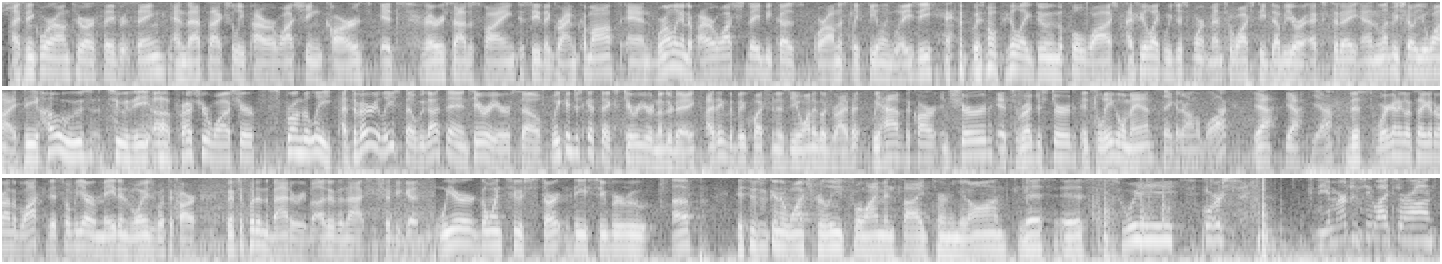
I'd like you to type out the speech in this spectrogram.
I think we're on to our favorite thing, and that's actually power washing cars. It's very satisfying to see the grime come off, and we're only gonna power wash today because we're honestly feeling lazy and we don't feel like doing the full wash. I feel like we just weren't meant to wash the WRX today, and let me show you why. The hose to the uh, pressure washer sprung a leak. At the very least though, we got the interior, so we can just get the exterior another day. I think the big question is, do you wanna go drive it? We have the car insured, it's registered, it's legal, man. Take it around the block. Yeah, yeah. Yeah. This, we're gonna go take it around the block. This will be our maiden voyage with the car. We have to put in the battery, but other than that, she should be good. We are going to start the Subaru up. This is just gonna watch for leaks while I'm inside turning it on. This is sweet. Of course, the emergency lights are on.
